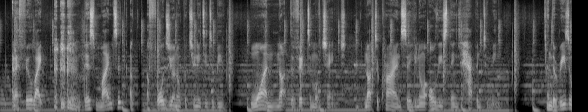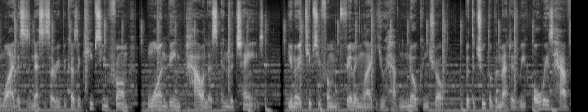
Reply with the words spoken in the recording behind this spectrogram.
And I feel like this mindset affords you an opportunity to be one, not the victim of change, not to cry and say, you know, all these things happened to me. And the reason why this is necessary because it keeps you from one being powerless in the change. You know, it keeps you from feeling like you have no control. But the truth of the matter is, we always have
